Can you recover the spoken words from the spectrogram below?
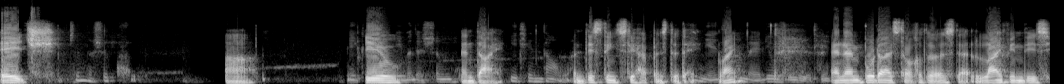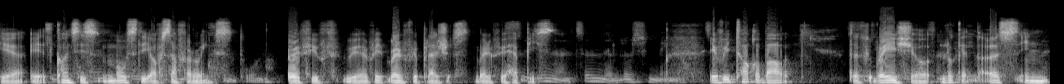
age, uh, ill, and die. And this thing still happens today, right? And then Buddha has taught us that life in this year it consists mostly of sufferings. Very few, very, very few pleasures, very few happies. If we talk about the ratio, look at us in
